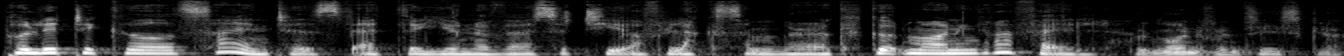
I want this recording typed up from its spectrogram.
political scientist at the University of Luxembourg. Good morning, Raphael. Good morning, Franziska.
